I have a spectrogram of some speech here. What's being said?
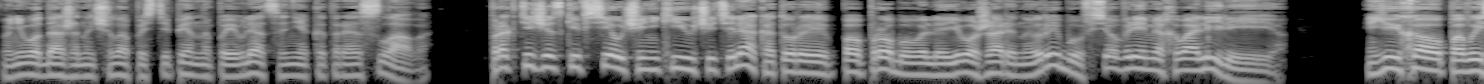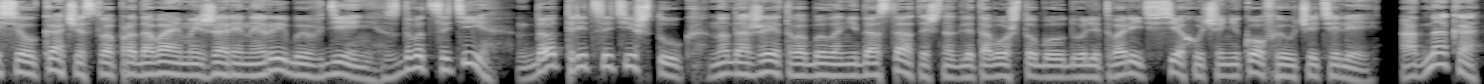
У него даже начала постепенно появляться некоторая слава. Практически все ученики и учителя, которые попробовали его жареную рыбу, все время хвалили ее. Юйхао повысил качество продаваемой жареной рыбы в день с 20 до 30 штук, но даже этого было недостаточно для того, чтобы удовлетворить всех учеников и учителей. Однако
